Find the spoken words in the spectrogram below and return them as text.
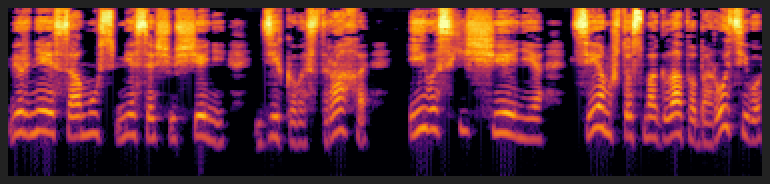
вернее, саму смесь ощущений дикого страха и восхищение тем, что смогла побороть его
